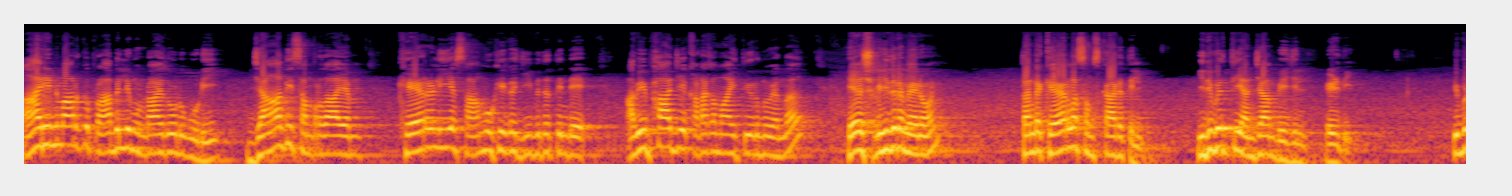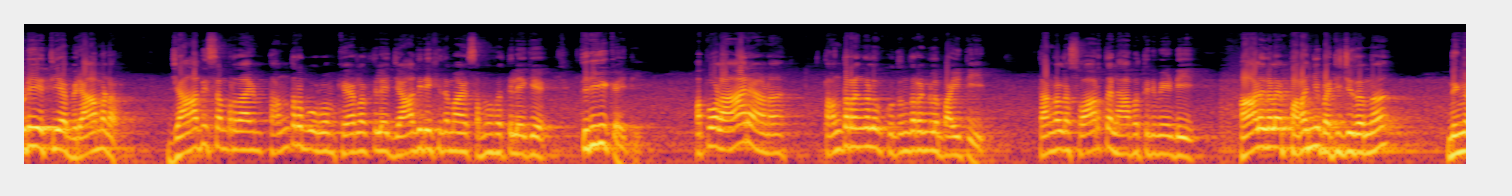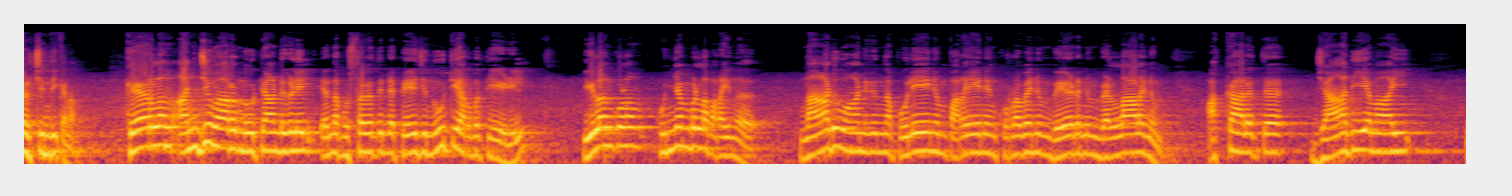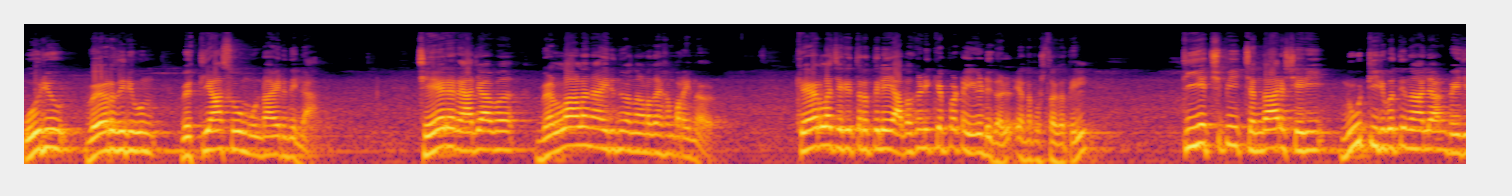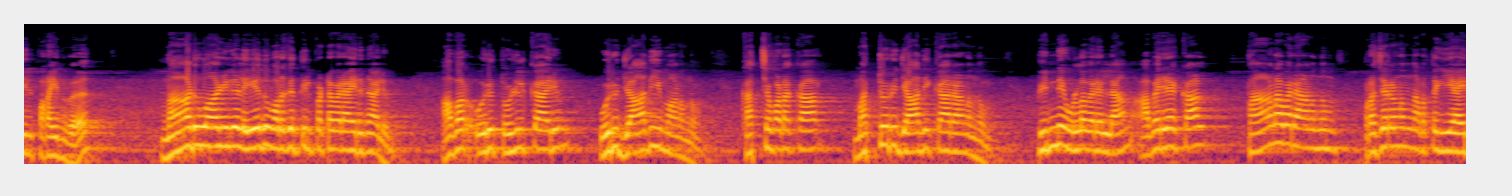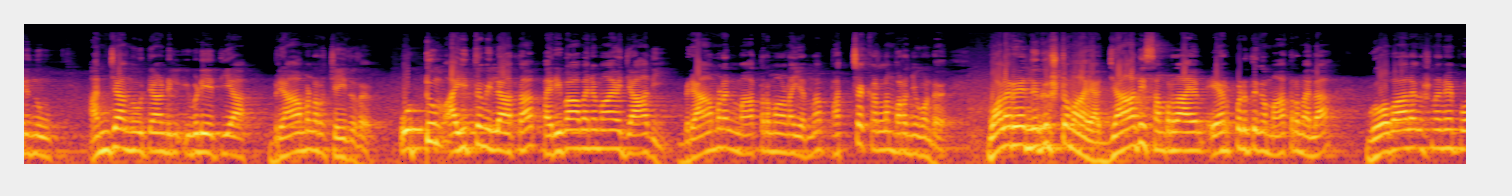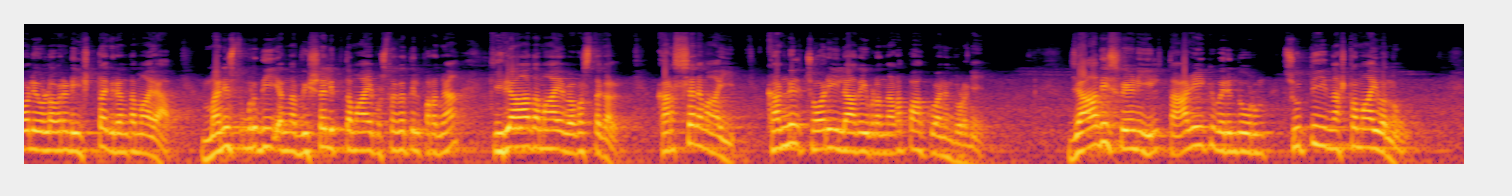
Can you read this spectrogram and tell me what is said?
ആര്യന്മാർക്ക് പ്രാബല്യമുണ്ടായതോടുകൂടി ജാതി സമ്പ്രദായം കേരളീയ സാമൂഹിക ജീവിതത്തിന്റെ അവിഭാജ്യ ഘടകമായി തീർന്നു എന്ന് എ ശ്രീധരമേനോൻ തന്റെ കേരള സംസ്കാരത്തിൽ ഇരുപത്തി അഞ്ചാം പേജിൽ എഴുതി. ഇവിടെ എത്തിയ ബ്രാഹ്മണർ ജാതി സമ്പ്രദായം തന്ത്രപൂർവം കേരളത്തിലെ ജാതിരഹിതമായ സമൂഹത്തിലേക്ക് തിരികെ കയറ്റി. അപ്പോൾ ആരാണ് തന്ത്രങ്ങളും കുതന്ത്രങ്ങളും പയറ്റി തങ്ങളുടെ സ്വാർത്ഥ ലാഭത്തിനു വേണ്ടി ആളുകളെ പറഞ്ഞു പറ്റിച്ചതെന്ന് നിങ്ങൾ ചിന്തിക്കണം. കേരളം അഞ്ചും നൂറ്റാണ്ടുകളിൽ എന്ന പുസ്തകത്തിന്റെ പേജ് നൂറ്റി അറുപത്തിയേഴിൽ ഇളംകുളം കുഞ്ഞമ്പിള്ള പറയുന്നത് നാടുവാണിരുന്ന പുലയനും പറയനും കുറവനും വേടനും വെള്ളാളനും അക്കാലത്ത് ജാതീയമായി ഒരു വേർതിരിവും വ്യത്യാസവും ഉണ്ടായിരുന്നില്ല. ചേര രാജാവ് വെള്ളാളനായിരുന്നു എന്നാണ് അദ്ദേഹം പറയുന്നത്. കേരള ചരിത്രത്തിലെ അവഗണിക്കപ്പെട്ട ഏടുകൾ എന്ന പുസ്തകത്തിൽ ടി. എച്ച്. പി. ചെന്താരശ്ശേരി നൂറ്റി ഇരുപത്തിനാലാം പേജിൽ പറയുന്നത് നാടുവാഴികൾ ഏതു വർഗത്തിൽപ്പെട്ടവരായിരുന്നാലും അവർ ഒരു തൊഴിൽക്കാരും ഒരു ജാതിയുമാണെന്നും കച്ചവടക്കാർ മറ്റൊരു ജാതിക്കാരാണെന്നും പിന്നെ ഉള്ളവരെല്ലാം അവരെക്കാൾ താണവരാണെന്നും പ്രചരണം നടത്തുകയായിരുന്നു അഞ്ചാം നൂറ്റാണ്ടിൽ ഇവിടെ എത്തിയ ബ്രാഹ്മണർ ചെയ്തത്. ഒട്ടും ഐത്തമില്ലാത്ത പരിപാവനമായ ജാതി ബ്രാഹ്മണൻ മാത്രമാണ് എന്ന പച്ചക്കള്ളം പറഞ്ഞുകൊണ്ട് വളരെ നികൃഷ്ടമായ ജാതി സമ്പ്രദായം ഏർപ്പെടുത്തുക മാത്രമല്ല ഗോപാലകൃഷ്ണനെ പോലെയുള്ളവരുടെ ഇഷ്ടഗ്രന്ഥമായ മനുസ്മൃതി എന്ന വിഷലിപ്തമായ പുസ്തകത്തിൽ പറഞ്ഞ കിരാതമായ വ്യവസ്ഥകൾ കർശനമായി കണ്ണിൽ ചോരയില്ലാതെ ഇവിടെ നടപ്പാക്കുവാനും തുടങ്ങി. ജാതി ശ്രേണിയിൽ താഴേക്ക് വരുന്തോറും ശുദ്ധി നഷ്ടമായി വന്നു.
